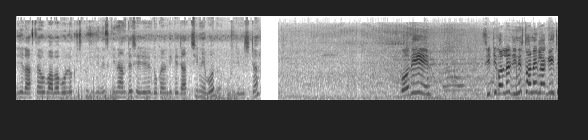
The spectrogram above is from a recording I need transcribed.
এই যে রাস্তায় ওর বাবা বলল কিছু কিছু জিনিস কিনে আনতে, সেই জন্য দোকানের দিকে যাচ্ছি, নেব জিনিসটা। বৌদি, সিটি গোল্ডের জিনিস তো অনেক লাগিয়েছ।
